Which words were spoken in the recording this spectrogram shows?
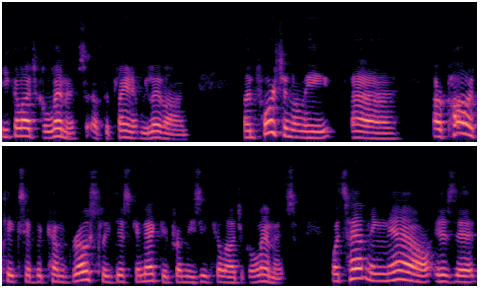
ecological limits of the planet we live on. Unfortunately, our politics have become grossly disconnected from these ecological limits. What's happening now is that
